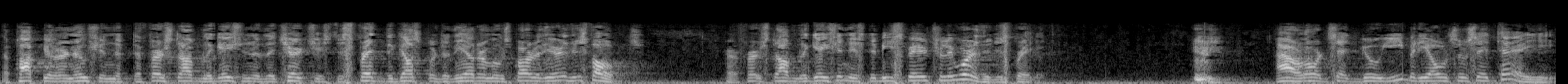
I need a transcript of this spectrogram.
the popular notion that the first obligation of the church is to spread the gospel to the uttermost part of the earth is false. Her first obligation is to be spiritually worthy to spread it. Our Lord said, Go ye, but He also said, Tarry ye.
